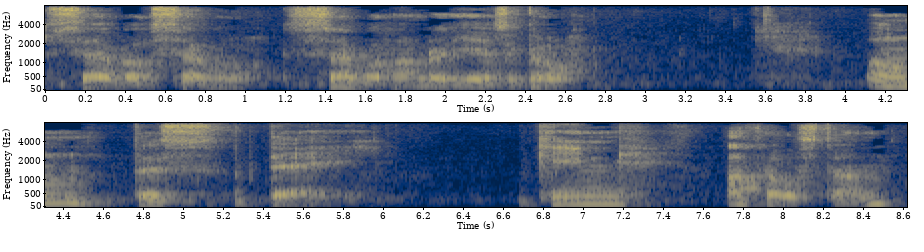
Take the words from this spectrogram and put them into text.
Several, several, several hundred years ago. On this day, King Athelstan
